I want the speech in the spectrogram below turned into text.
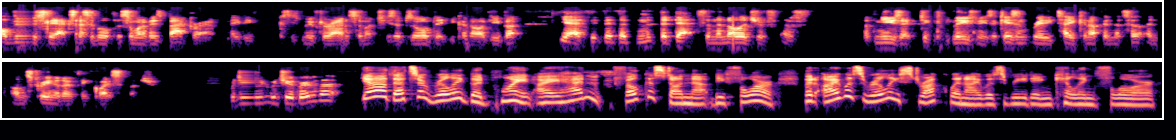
obviously accessible for someone of his background, maybe because he's moved around so much, he's absorbed it, you could argue. But yeah, the, the, the depth and the knowledge of, of, of, music, particularly blues music, isn't really taken up in the film on screen, I don't think, quite so much. Would you would you agree with that? Yeah, that's a really good point. I hadn't focused on that before, but I was really struck when I was reading Killing Floor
